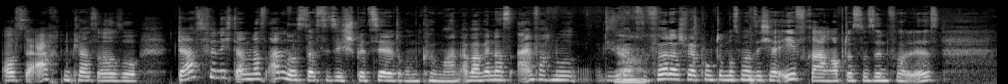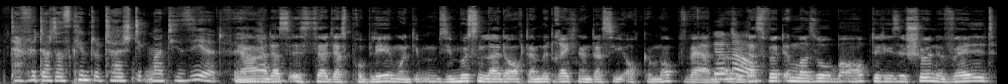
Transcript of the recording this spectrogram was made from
aus der achten Klasse oder so, das finde ich dann was anderes, dass sie sich speziell drum kümmern. Aber wenn das einfach nur diese Ja. ganzen Förderschwerpunkte, muss man sich ja eh fragen, ob das so sinnvoll ist. Da wird doch das Kind total stigmatisiert. Ja, ich. das ist ja das Problem und die, sie müssen leider auch damit rechnen, dass sie auch gemobbt werden. Genau. Also das wird immer so behauptet, diese schöne Welt,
